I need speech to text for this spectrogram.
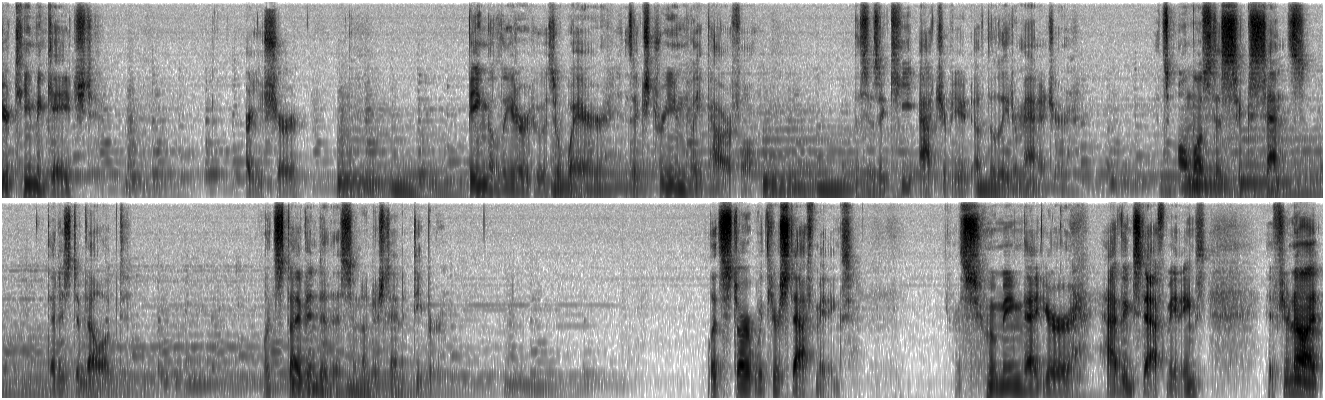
your team engaged? Are you sure? Being a leader who is aware is extremely powerful. This is a key attribute of the leader manager. It's almost a sixth sense that is developed. Let's dive into this and understand it deeper. Let's start with your staff meetings. Assuming that you're having staff meetings, if you're not,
